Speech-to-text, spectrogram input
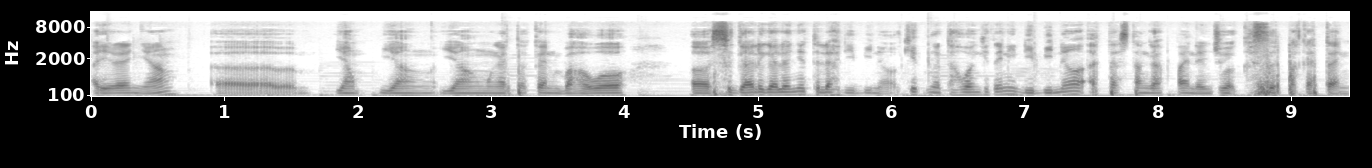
aliran yang uh, yang yang yang mengatakan bahawa uh, segala-galanya telah dibina. Okay, pengetahuan kita ni dibina atas tanggapan dan juga kesepakatan.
